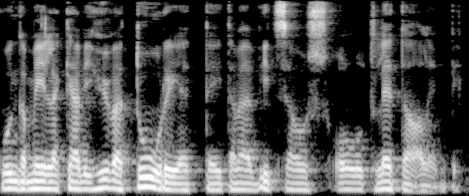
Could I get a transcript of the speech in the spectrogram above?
kuinka meillä kävi hyvä tuuri, ettei tämä vitsaus ollut letaalimpi.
